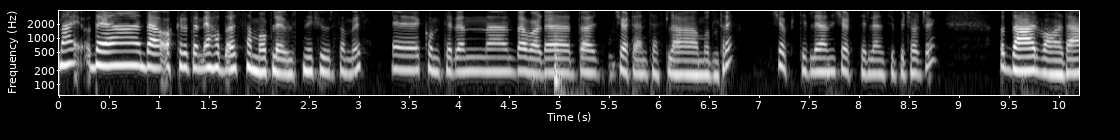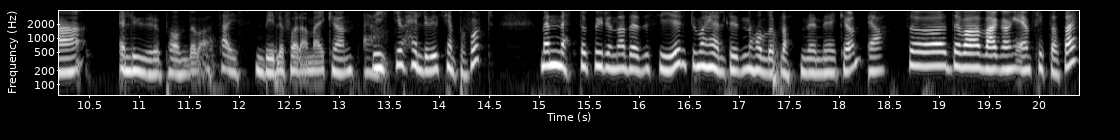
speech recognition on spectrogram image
Nei, og det, det er jo akkurat den. Jeg hadde samme opplevelsen i fjor sommer. Til en, eh, da, var det, da kjørte jeg en Tesla Model 3. Kjørte til en, kjørte til en supercharger. Og der var det Jeg lurer på om det var 16 biler foran meg i køen. Ja. Det gikk jo heldigvis kjempefort. Men nettopp pga. det du sier, du må hele tiden holde plassen din i køen. Ja. Så det var hver gang en flytta seg,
